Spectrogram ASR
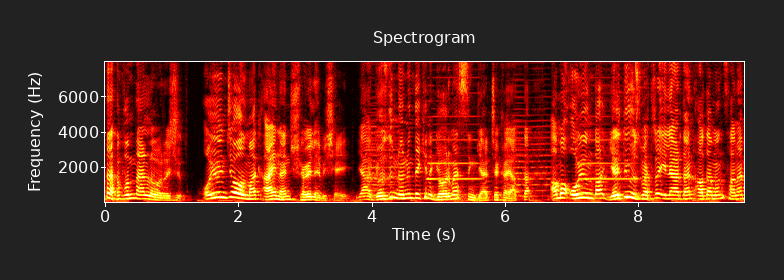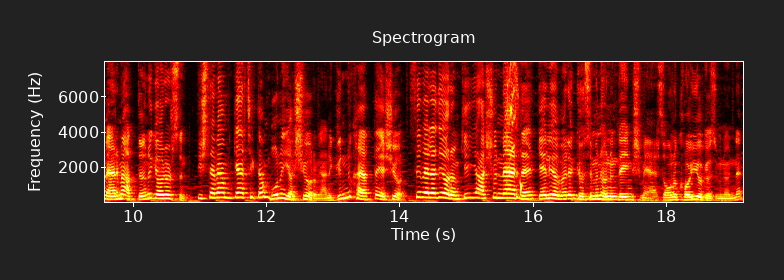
Bunlarla uğraşır. Oyuncu olmak aynen şöyle bir şey. Ya gözünün önündekini görmezsin gerçek hayatta. Ama oyunda 700 metre ileriden adamın sana mermi attığını görürsün. İşte ben gerçekten bunu yaşıyorum yani günlük hayatta yaşıyorum. Sibel'e diyorum ki ya şu nerede? Geliyor böyle gözümün önündeymiş meğerse onu koyuyor gözümün önüne.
